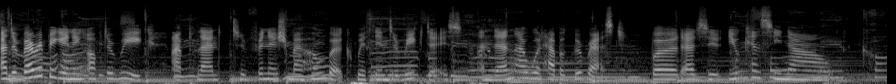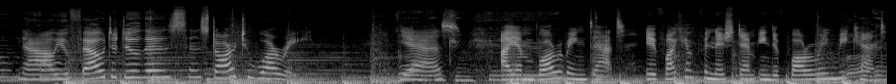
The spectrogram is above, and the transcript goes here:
At the very beginning of the week, I planned to finish my homework within the weekdays, and then I would have a good rest. But as you, you can see now, Now you fail to do this and start to worry. yes, I am worrying that if I can finish them in the following weekend,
